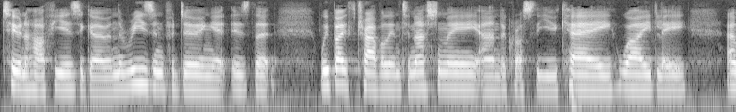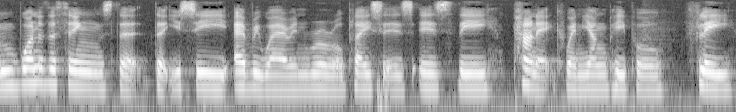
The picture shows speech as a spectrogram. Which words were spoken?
two and a half years ago, and the reason for doing it is that we both travel internationally and across the UK widely. And one of the things that, that you see everywhere in rural places is the panic when young people flee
